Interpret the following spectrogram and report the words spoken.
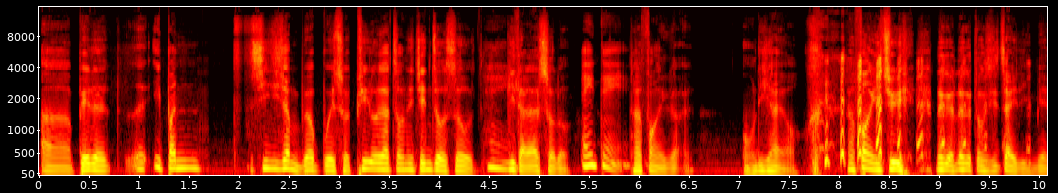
呃别的呃一般 CD 上面比较不会说，譬如在中间间奏的时候，一打在 solo，哎对，他放一个哦厉害哦，他放一句 那个那个东西在里面，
